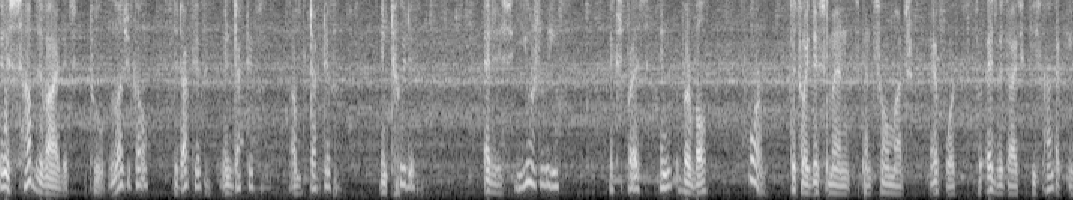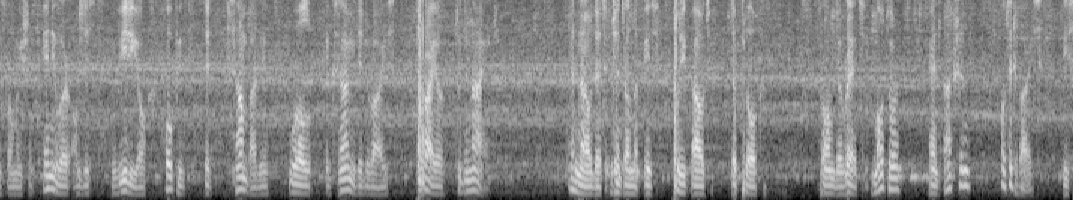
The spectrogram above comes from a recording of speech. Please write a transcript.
It is subdivided to logical, deductive, inductive, abductive, intuitive, and it is usually expressed in verbal form. That's why this man spent so much effort to advertise his contact information anywhere on this video, hoping that somebody will examine the device prior to deny it. And now that gentleman is pulling out the plug from the red motor and action of the device is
